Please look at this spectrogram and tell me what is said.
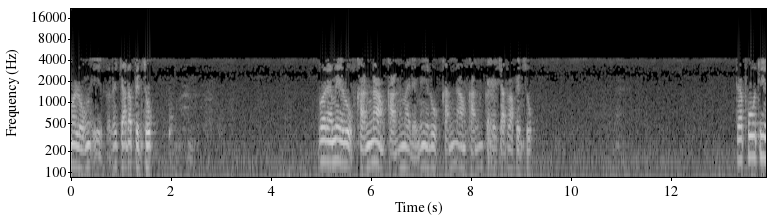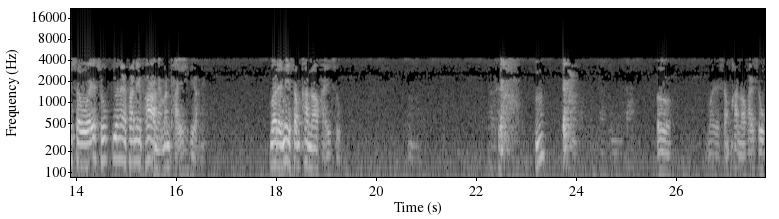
มาหลงอีกแล้วจัดว่าเป็นสุข บ่ได้มีรูปขันน้ำขันไม่ได้มีรูปขันน้ำขันก็เลยจัดว่าเป็นสุข แต่ผู้ที่สวยสุขอยู่ในพระนิพพานเนี่ยมันไผ่เดียวนี่บ่ได้มีสำคัญว่าไผ่สุขเออไม่ได้สำคัญว่าไผ่สุข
